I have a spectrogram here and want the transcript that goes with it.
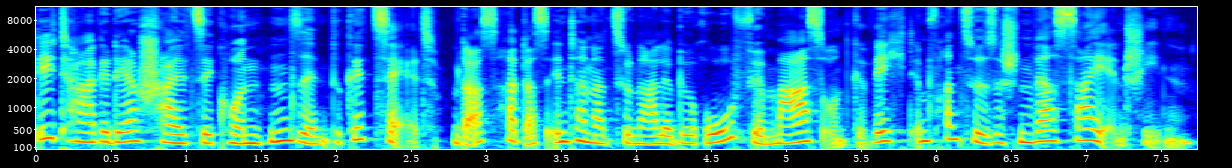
Die Tage der Schaltsekunden sind gezählt. Das hat das Internationale Büro für Maß und Gewicht im französischen Versailles entschieden.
